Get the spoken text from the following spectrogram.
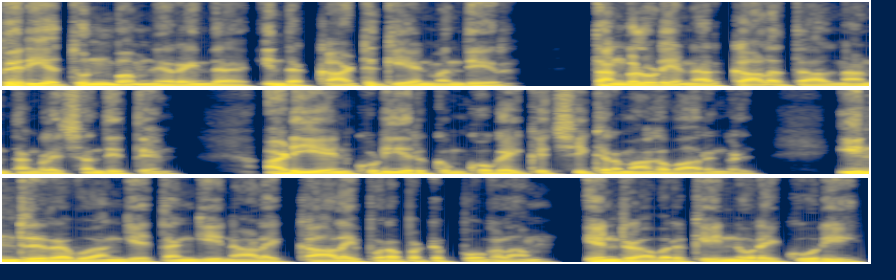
பெரிய துன்பம் நிறைந்த இந்த காட்டுக்கு ஏன் வந்தீர்? தங்களுடைய நற்காலத்தால் நான் தங்களை சந்தித்தேன். அடியேன் குடியிருக்கும் குகைக்கு சீக்கிரமாக வாருங்கள். இன்றிரவு அங்கே தங்கி நாளை காலை புறப்பட்டுப் போகலாம் என்று அவருக்கு இன்னுரை கூறி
